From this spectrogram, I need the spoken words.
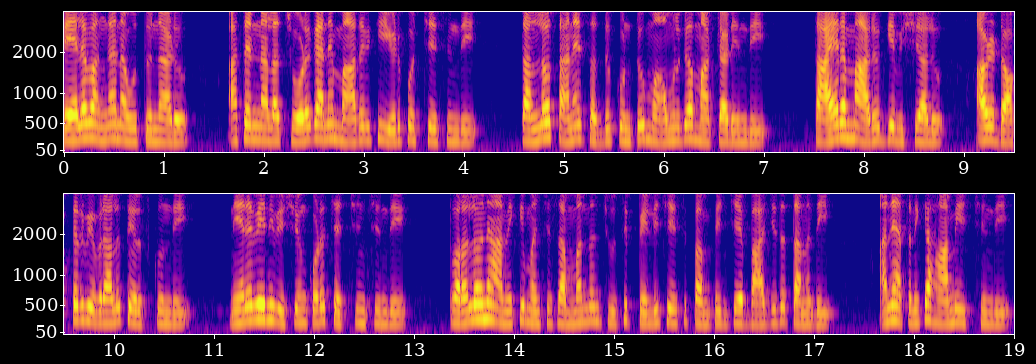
పేలవంగా నవ్వుతున్నాడు. అతన్ని అలా చూడగానే మాధవికి ఏడుపొచ్చేసింది. తనలో తానే సర్దుకుంటూ మామూలుగా మాట్లాడింది. తాయరమ్మ ఆరోగ్య విషయాలు ఆవిడ డాక్టర్ వివరాలు తెలుసుకుంది. నీలవేణి విషయం కూడా చర్చించింది. త్వరలోనే ఆమెకి మంచి సంబంధం చూసి పెళ్ళి చేసి పంపించే బాధ్యత తనది అని అతనికి హామీ ఇచ్చింది.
